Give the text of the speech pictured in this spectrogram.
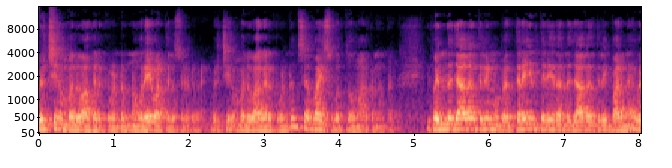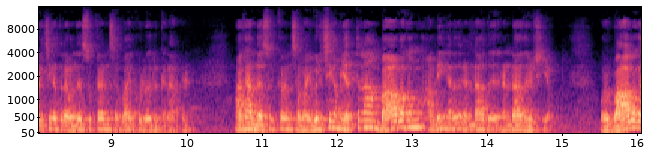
விருச்சிகம் வலுவாக இருக்க வேண்டும்னு ஒரே வார்த்தையில் சொல்லிடுவேன். விருச்சிகம் வலுவாக இருக்க வேண்டும். செவ்வாய் சுபத்துவமாக இருக்கணும்ட்டு இப்போ இந்த ஜாதகத்திலையும் இப்போ திரையில் தெரிகிற அந்த ஜாதகத்திலையும் பாருங்கள் விருச்சிகத்தில் வந்து சுக்கிரன் செவ்வாய் குரு இருக்கிறார்கள். ஆக அந்த சுக்கிரன் செவ்வாய். விருச்சிகம் எத்தனாம் பாவகம் அப்படிங்கிறது ரெண்டாவது ரெண்டாவது விஷயம். ஒரு பாவக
